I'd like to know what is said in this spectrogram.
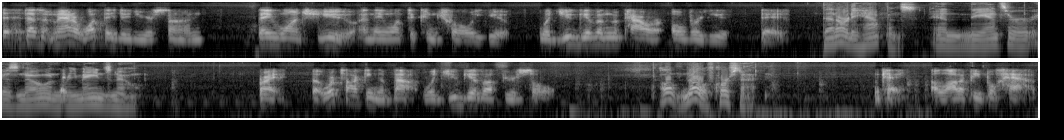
it doesn't matter what they do to your son, they want you and they want to control you? Would you give them the power over you, Dave? That already happens, and the answer is no and remains no. Right, but we're talking about would you give up your soul? Oh no, of course not. Okay, a lot of people have,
